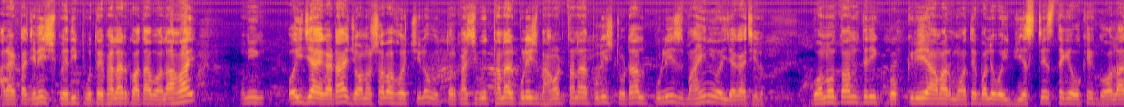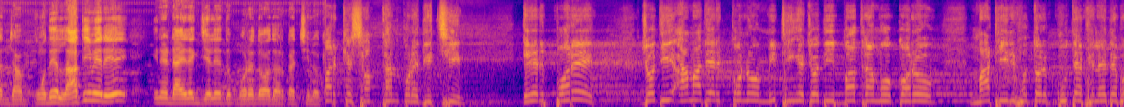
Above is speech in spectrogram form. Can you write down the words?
আর একটা জিনিস যদি পুঁতে ফেলার কথা বলা হয়, উনি ওই জায়গাটায় জনসভা হচ্ছিল, উত্তর কাশীপুর থানার পুলিশ, ভাঙড় থানার পুলিশ, টোটাল পুলিশ বাহিনী ওই জায়গায় ছিল। গণতান্ত্রিক প্রক্রিয়া আমার মতে বলে ওই স্টেজ থেকে ওকে গলা যা পোঁদে লাতি মেরে এনে ডাইরেক্ট জেলে ভরে দেওয়া দরকার ছিল। সাবধান করে দিচ্ছি। এরপরে যদি আমাদের কোনো মিটিংয়ে যদি বাদরামো করো, মাটির ভেতর পুঁতে ফেলে দেব,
